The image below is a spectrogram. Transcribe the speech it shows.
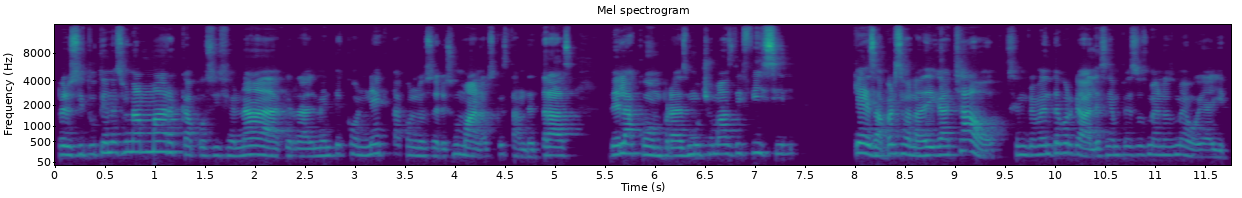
pero si tú tienes una marca posicionada que realmente conecta con los seres humanos que están detrás de la compra, es mucho más difícil que esa persona diga chao, simplemente porque vale 100 pesos menos me voy a ir.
